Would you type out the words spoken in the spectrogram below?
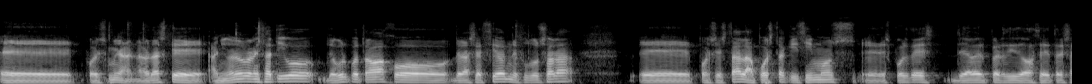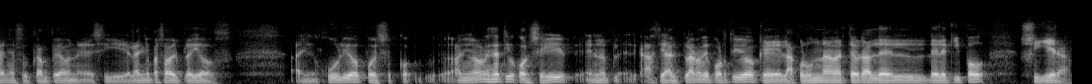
eh, pues mira, la verdad es que a nivel organizativo del grupo de trabajo de la sección de fútbol sala, eh, pues está la apuesta que hicimos eh, después de, haber perdido hace tres años subcampeones y el año pasado el playoff en julio, pues a nivel organizativo conseguir hacia el plano deportivo que la columna vertebral del equipo siguiera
